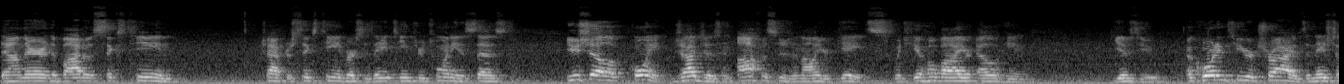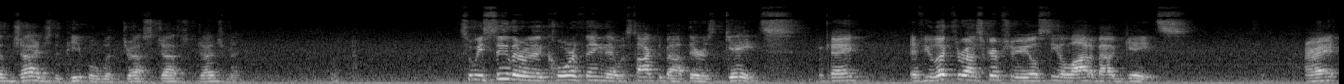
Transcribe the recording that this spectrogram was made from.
Down there in the bottom of 16, chapter 16, verses 18 through 20, it says, You shall appoint judges and officers in all your gates, which Jehovah your Elohim gives you, according to your tribes, and they shall judge the people with just, just judgment. So we see there the core thing that was talked about there is gates Okay? If you look throughout Scripture, you'll see a lot about gates. All right?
